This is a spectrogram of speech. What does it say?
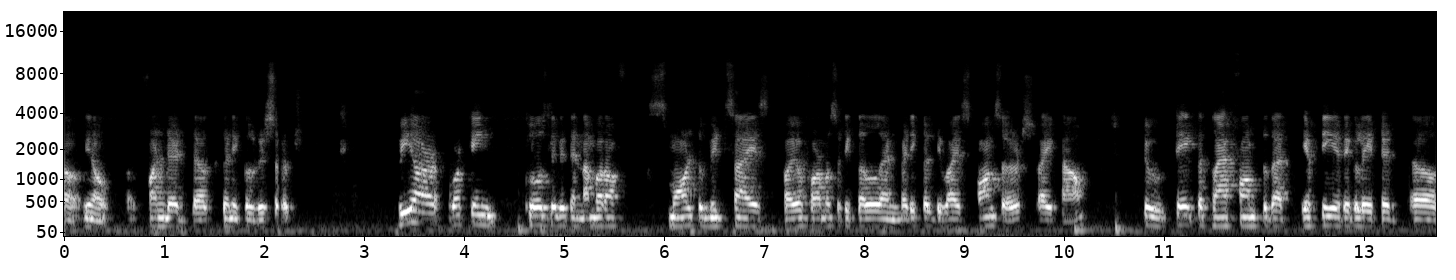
uh, you know, funded uh, clinical research. We are working closely with a number of small to mid-sized biopharmaceutical and medical device sponsors right now to take the platform to that FDA regulated uh,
